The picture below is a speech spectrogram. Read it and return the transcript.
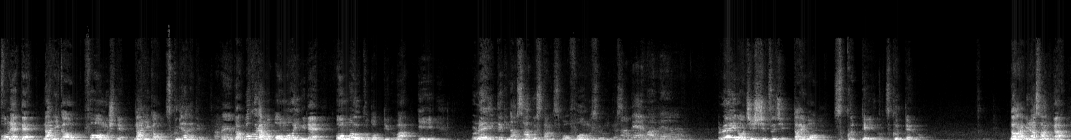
こねて何かをフォームして何かを作り上げてる。だから僕らの思いで思うことっていうのはいい霊的なサブスタンスをフォームするんです。霊の実質実体を作っているの作ってるの。だから皆さんが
